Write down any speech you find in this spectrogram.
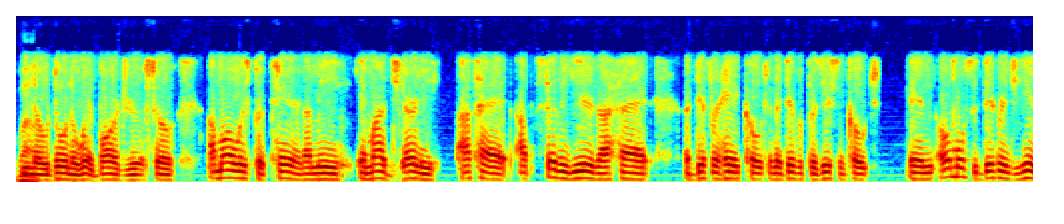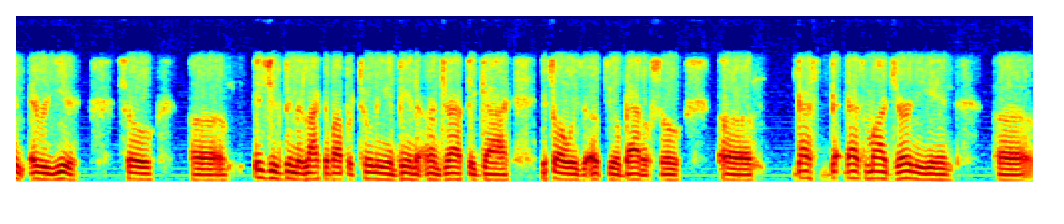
wow. you know, doing the wet bar drill. So I'm always prepared. I mean, in my journey, I've had I've, seven years. I've had a different head coach and a different position coach, and almost a different GM every year. So uh, it's just been a lack of opportunity, and being an undrafted guy, it's always an uphill battle. So uh, that's that's my journey, and uh,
